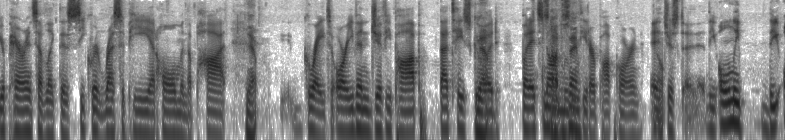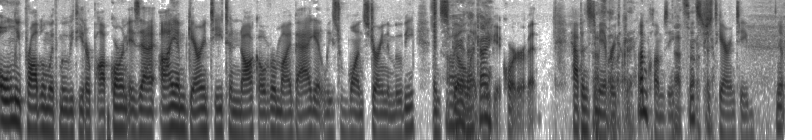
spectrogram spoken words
your parents have like this secret recipe at home in the pot. Yep. Great, or even Jiffy Pop that tastes good, but it's, It's not, not movie same. theater popcorn. It Nope. just uh, the only the only problem with movie theater popcorn is that I am guaranteed to knock over my bag at least once during the movie and Oh, spill that like guy? maybe a quarter of it. Happens to me every not time. okay. I'm clumsy. That's it's okay. just guaranteed. Yep.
